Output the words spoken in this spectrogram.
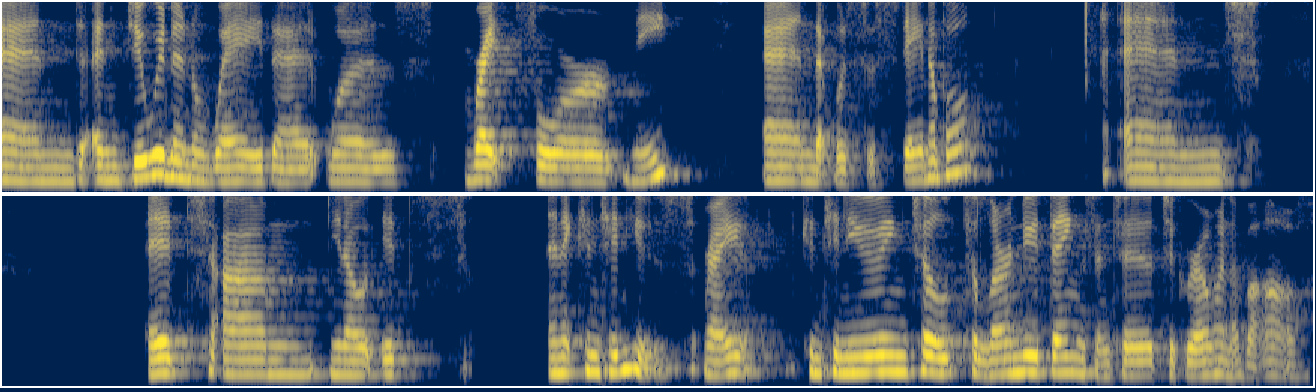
and and do it in a way that was right for me and that was sustainable. And it um, you know it's and it continues right? Continuing to to learn new things and to to grow and evolve.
